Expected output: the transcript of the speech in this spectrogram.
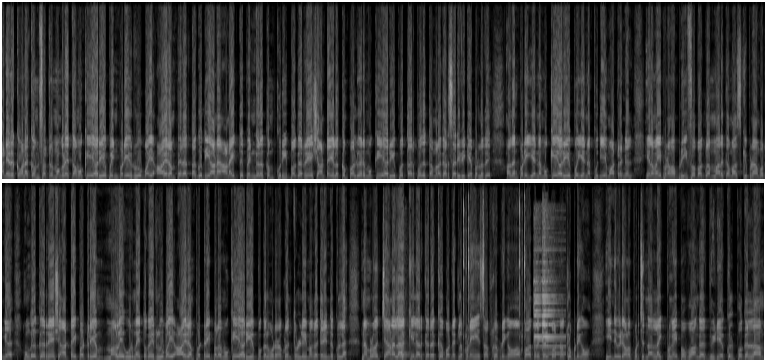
அனைவருக்கும் வணக்கம். சற்றம் கிடைத்த முக்கிய அறிவிப்பின்படி ரூபாய் ஆயிரம் பெற தகுதியான அனைத்து பெண்களுக்கும் குறிப்பாக ரேஷன் அட்டைகளுக்கும் பல்வேறு முக்கிய அறிவிப்பு தற்போது தமிழக அரசு அறிவிக்கப்பட்டுள்ளது. அதன்படி என்ன முக்கிய அறிவிப்பு என்ன புதிய மாற்றங்கள்? இளமை இப்போ நம்ம பிரீஃபாக பார்க்கலாம். மறக்காம ஸ்கிப் பண்ணாம பாருங்க உங்களுக்கு ரேஷன் அட்டை பற்றியும் மகளிர் உரிமை தொகை ரூபாய் ஆயிரம் பற்றி பல முக்கிய அறிவிப்புகள் உடனுக்குடன் துல்லியமாக தெரிந்து கொள்ள நம்மளோட சேனலை கீழே இருக்க ரெக்க பட்டனை கிளிக் பண்ணி சப்ஸ்கிரைப் பண்ணிக்கோங்க. பார்த்துட்டு பெல் பட்டனை கிளிக் பண்ணிக்கோங்க. இந்த வீடியோ உங்களுக்கு பிடிச்சிருந்தா லைக் பண்ணுங்க. இப்போ வாங்க வீடியோக்குள் புகழலாம்.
